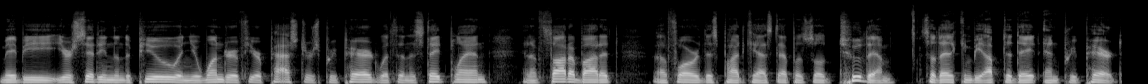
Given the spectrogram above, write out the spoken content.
Maybe you're sitting in the pew and you wonder if your pastor's prepared with an estate plan and have thought about it. Uh, forward this podcast episode to them so that it can be up to date and prepared.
